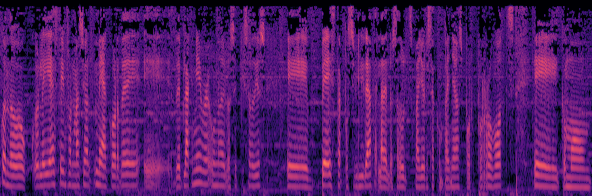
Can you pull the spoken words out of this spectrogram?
cuando leía esta información me acordé eh, de Black Mirror, uno de los episodios eh, ve esta posibilidad, la de los adultos mayores acompañados por, por robots, eh, como,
